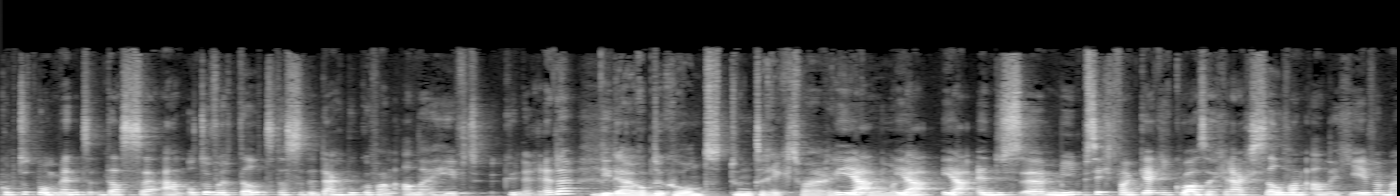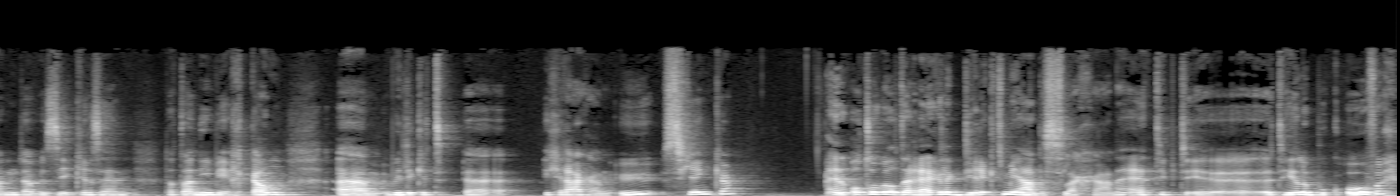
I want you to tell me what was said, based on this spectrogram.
komt het moment dat ze aan Otto vertelt dat ze de dagboeken van Anne heeft kunnen redden. Die daar op de grond toen terecht waren Ja, gekomen. hè? ja, ja. En dus Miep zegt van, kijk, ik wou ze graag zelf aan Anne geven, maar nu dat we zeker zijn dat dat niet meer kan, ehm, wil ik het graag aan u schenken. En Otto wil daar eigenlijk direct mee aan de slag gaan. Hè. Hij typt eh, het hele boek over.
